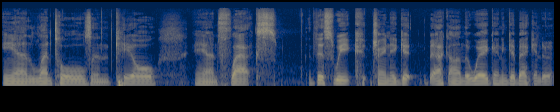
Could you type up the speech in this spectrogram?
and lentils and kale and flax. This week, trying to get back on the wagon and get back into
